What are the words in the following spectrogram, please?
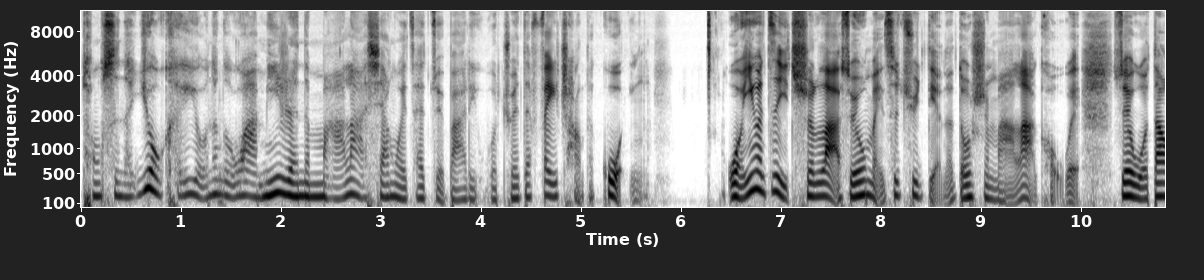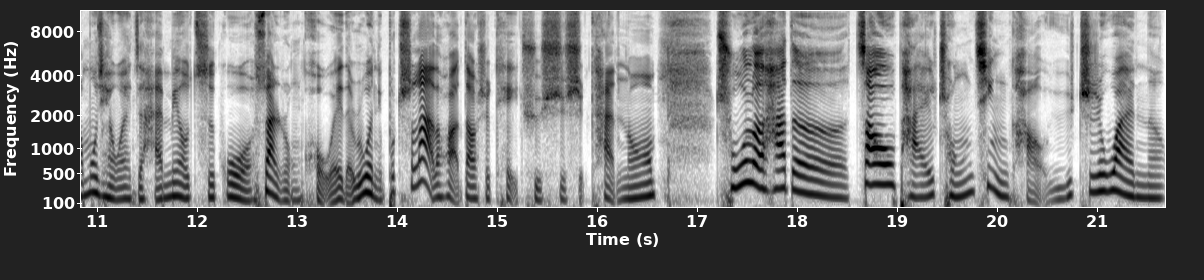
同时呢又可以有那个哇迷人的麻辣香味在嘴巴里，我觉得非常的过瘾。我因为自己吃辣，所以我每次去点的都是麻辣口味，所以我到目前为止还没有吃过蒜蓉口味的。如果你不吃辣的话，倒是可以去试试看哦。除了它的招牌重庆烤鱼之外呢，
